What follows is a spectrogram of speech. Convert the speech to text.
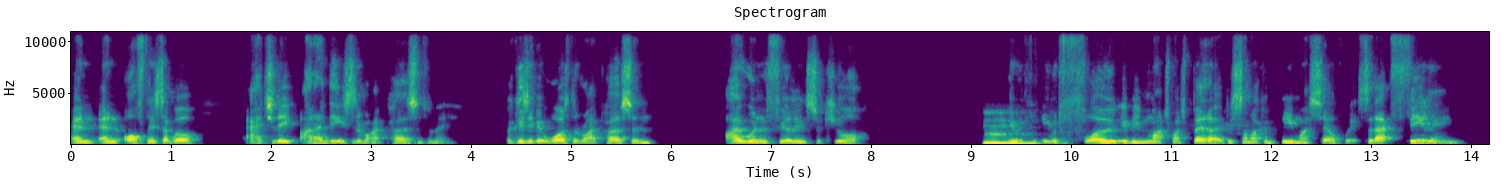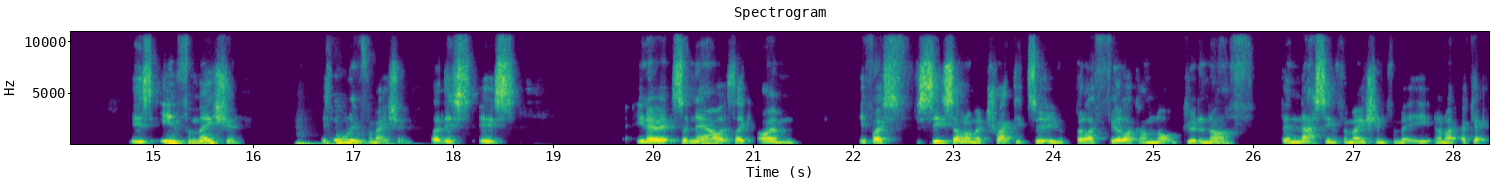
And, and often it's like, well, actually, I don't think this is the right person for me. Because if it was the right person, I wouldn't feel insecure. Mm. It, would, hmm. it would flow, it'd be much, much better. It'd be someone I can be myself with. So that feeling is information. It's all information. Like this is, you know, so now it's like I'm, if I see someone I'm attracted to, but I feel like I'm not good enough, then that's information for me. And I'm like, okay,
